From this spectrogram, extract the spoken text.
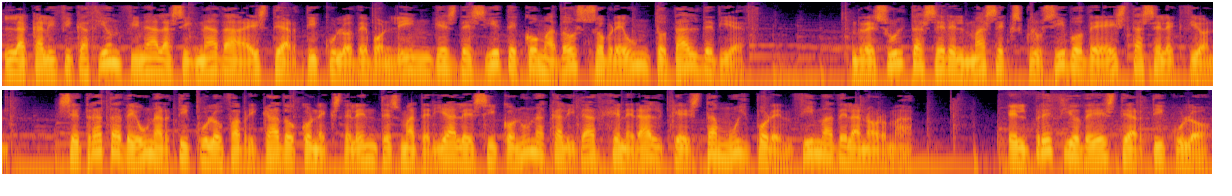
La calificación final asignada a este artículo de Bonling es de 7,2 sobre un total de 10. Resulta ser el más exclusivo de esta selección. Se trata de un artículo fabricado con excelentes materiales y con una calidad general que está muy por encima de la norma. El precio de este artículo,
